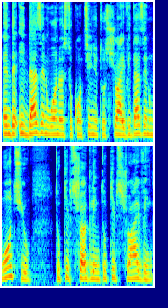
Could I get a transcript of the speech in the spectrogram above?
And that He doesn't want us to continue to strive. He doesn't want you to keep struggling, to keep striving.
